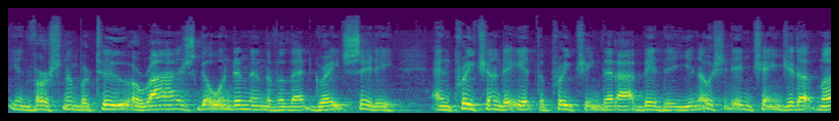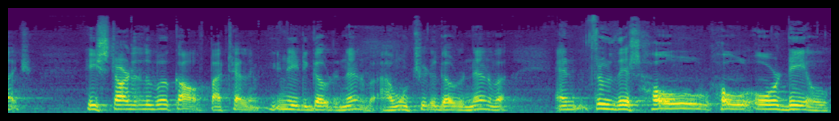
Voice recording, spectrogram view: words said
In verse number two, arise, go into Nineveh, that great city and preach unto it the preaching that I bid thee. You know, she didn't change it up much. He started the book off by telling him, You need to go to Nineveh. I want you to go to Nineveh. And through this whole, whole ordeal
